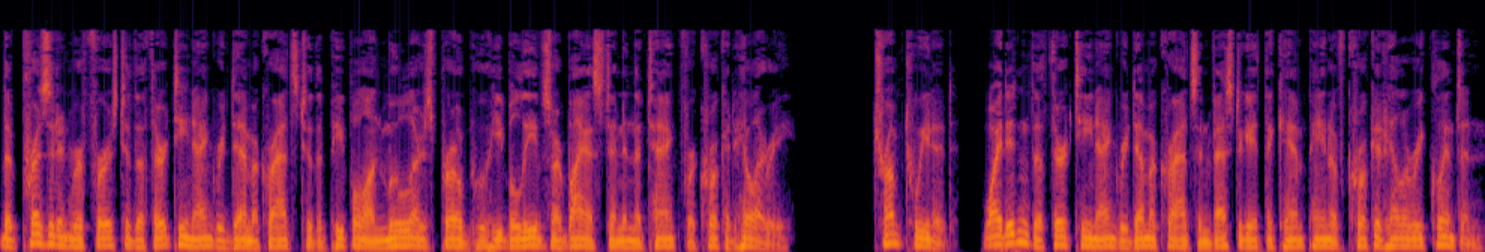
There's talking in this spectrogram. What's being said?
The president refers to the 13 angry Democrats to the people on Mueller's probe who he believes are biased and in the tank for crooked Hillary. Trump tweeted, Why didn't the 13 angry Democrats investigate the campaign of crooked Hillary Clinton,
